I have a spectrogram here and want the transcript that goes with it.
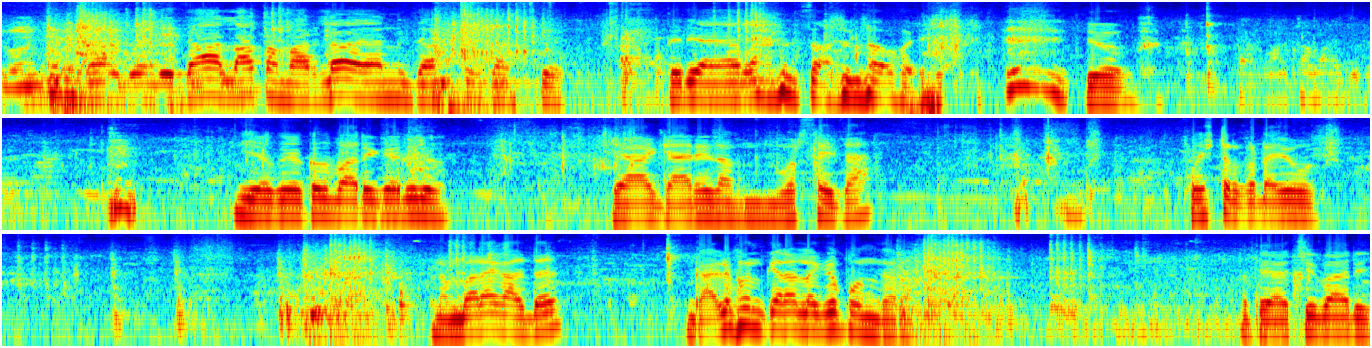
दहा लाता मारला आणि जास्त जास्त. तरी याला चालू ना भाई यो. एक एकच बारीक आहे रे तो. या गॅरेज बसायचा पोस्टर कडा येऊ. नंबर आहे काढत गाडी फोन करा लगे फोन करा. आता याची बारी.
